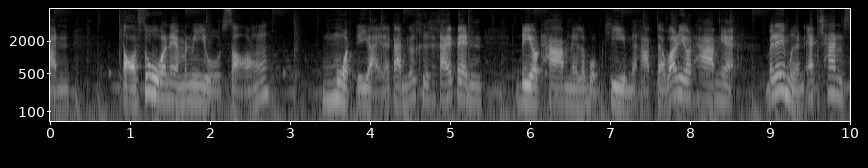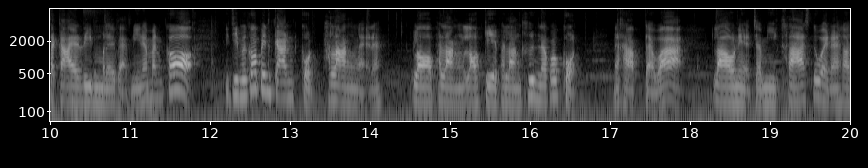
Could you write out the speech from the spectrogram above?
ารต่อสู้เนี่ยมันมีอยู่ 2 หมวดใหญ่ๆแล้วกันก็คือคล้ายๆเป็น real-time ในระบบทีมนะครับ แต่ว่า real-time เนี่ย ไม่ได้เหมือน action Skyrim อะไรแบบนี้นะ มันก็จริงๆ มันก็เป็นการกดพลังแหละนะ รอพลัง รอเกจพลังขึ้นแล้วก็กดนะครับ แต่ว่าเราเนี่ยจะมีคลาสด้วยนะ เรา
